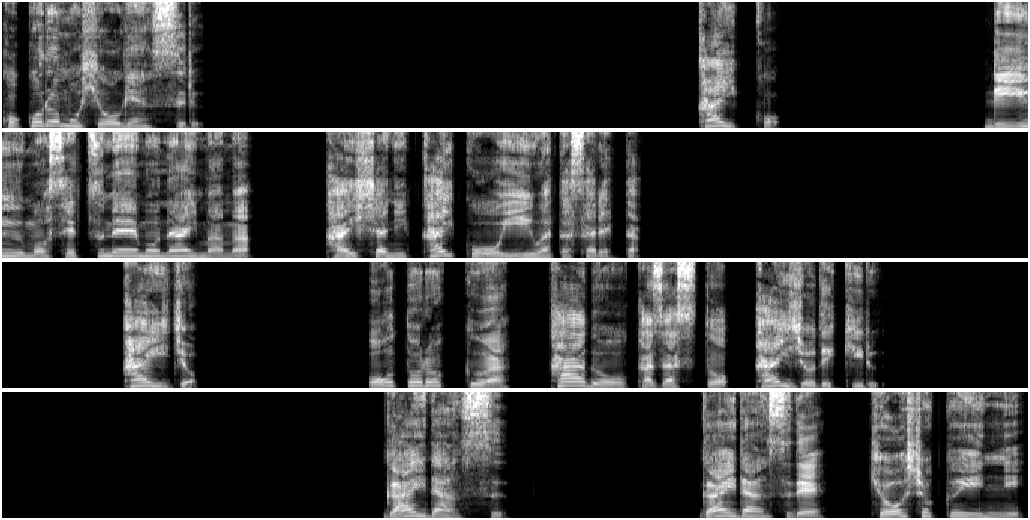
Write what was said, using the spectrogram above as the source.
心も表現する。解雇。理由も説明もないまま、会社に解雇を言い渡された。解除。オートロックはカードをかざすと解除できる。ガイダンス。ガイダンスで教職員に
